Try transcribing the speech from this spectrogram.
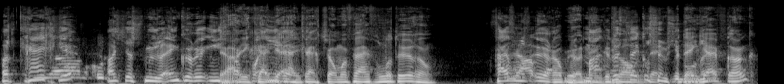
Wat krijg Ja, je als je als Formule 1 coureur Ja, instapt je voor krijgt, zomaar 500 euro. 500 euro, Ja, maar denk het plus twee consumptiebonnen. Wat denk jij, Frank?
